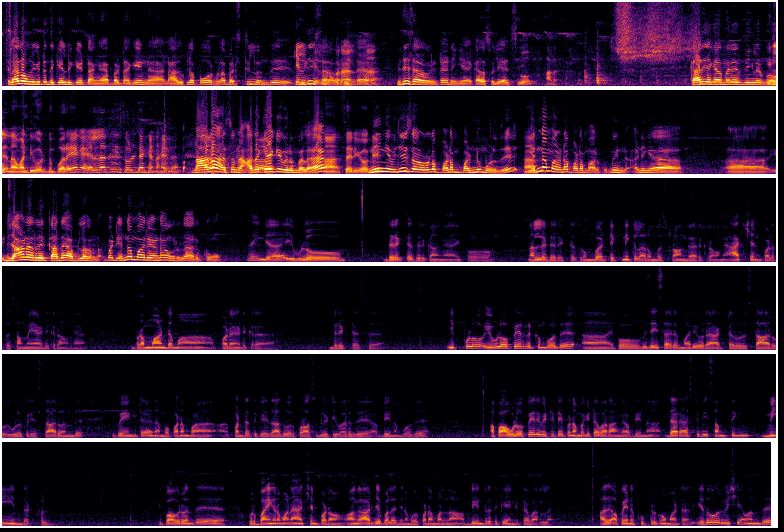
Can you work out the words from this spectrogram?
எல்லாரும் உங்ககிட்ட இந்த கேள்வி கேட்டாங்க பட் அகைன் நான் அதுக்குள்ள போகிறோம்ல பட் ஸ்டில் வந்து விஜய் சார் அவர்கிட்ட. விஜய் சார் அவர்கிட்ட நீங்க கதை சொல்லியாச்சு. காது கேட்காத மாதிரி இருப்பீங்களா இப்போ? இல்ல நான் வண்டி ஓட்டு போறேன். ஏங்க எல்லாத்துலயும் சொல்லிட்டேங்க நான் இதை. நான் தான் சொன்னேன் அதை கேட்க விரும்பல. சரி ஓகே. நீங்க விஜய் சார் அவரோட படம் பண்ணும் பொழுது என்ன மாதிரியான படமா இருக்கும்? மீன் நீங்க ஜானர் கதை அப்படிலாம் சொன்னேன். பட் என்ன மாதிரியான ஒரு இதா இருக்கும்? இங்க இவ்வளோ டைரக்டர்ஸ் இருக்காங்க. இப்போ நல்ல டைரக்டர்ஸ் ரொம்ப டெக்னிக்கலாக ரொம்ப ஸ்ட்ராங்காக இருக்கிறவங்க ஆக்ஷன் படத்தை செம்மையாக எடுக்கிறவங்க பிரம்மாண்டமாக படம் எடுக்கிற டிரெக்டர்ஸு இப்போ இவ்வளோ பேர் இருக்கும்போது இப்போது விஜய் சார் மாதிரி ஒரு ஆக்டர் ஒரு ஸ்டார் ஒரு இவ்வளோ பெரிய ஸ்டார் வந்து இப்போ என்கிட்ட நம்ம படம் ப பண்ணுறதுக்கு ஏதாவது ஒரு பாசிபிலிட்டி வருது அப்படின்னும் போது அப்போ அவ்வளோ பேர் விட்டுட்டு இப்போ நம்மக்கிட்ட வராங்க அப்படின்னா there has to be something me in that film இப்போ அவர் வந்து ஒரு பயங்கரமான ஆக்ஷன் படம் வாங்க ஆர்ஜே பாலாஜி நம்ம ஒரு படம் பண்ணலாம் அப்படின்றதுக்கு என்கிட்ட வரல. அது அப்போ என்னை கூப்பிட்டுருக்கவும் மாட்டார். ஏதோ ஒரு விஷயம் வந்து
